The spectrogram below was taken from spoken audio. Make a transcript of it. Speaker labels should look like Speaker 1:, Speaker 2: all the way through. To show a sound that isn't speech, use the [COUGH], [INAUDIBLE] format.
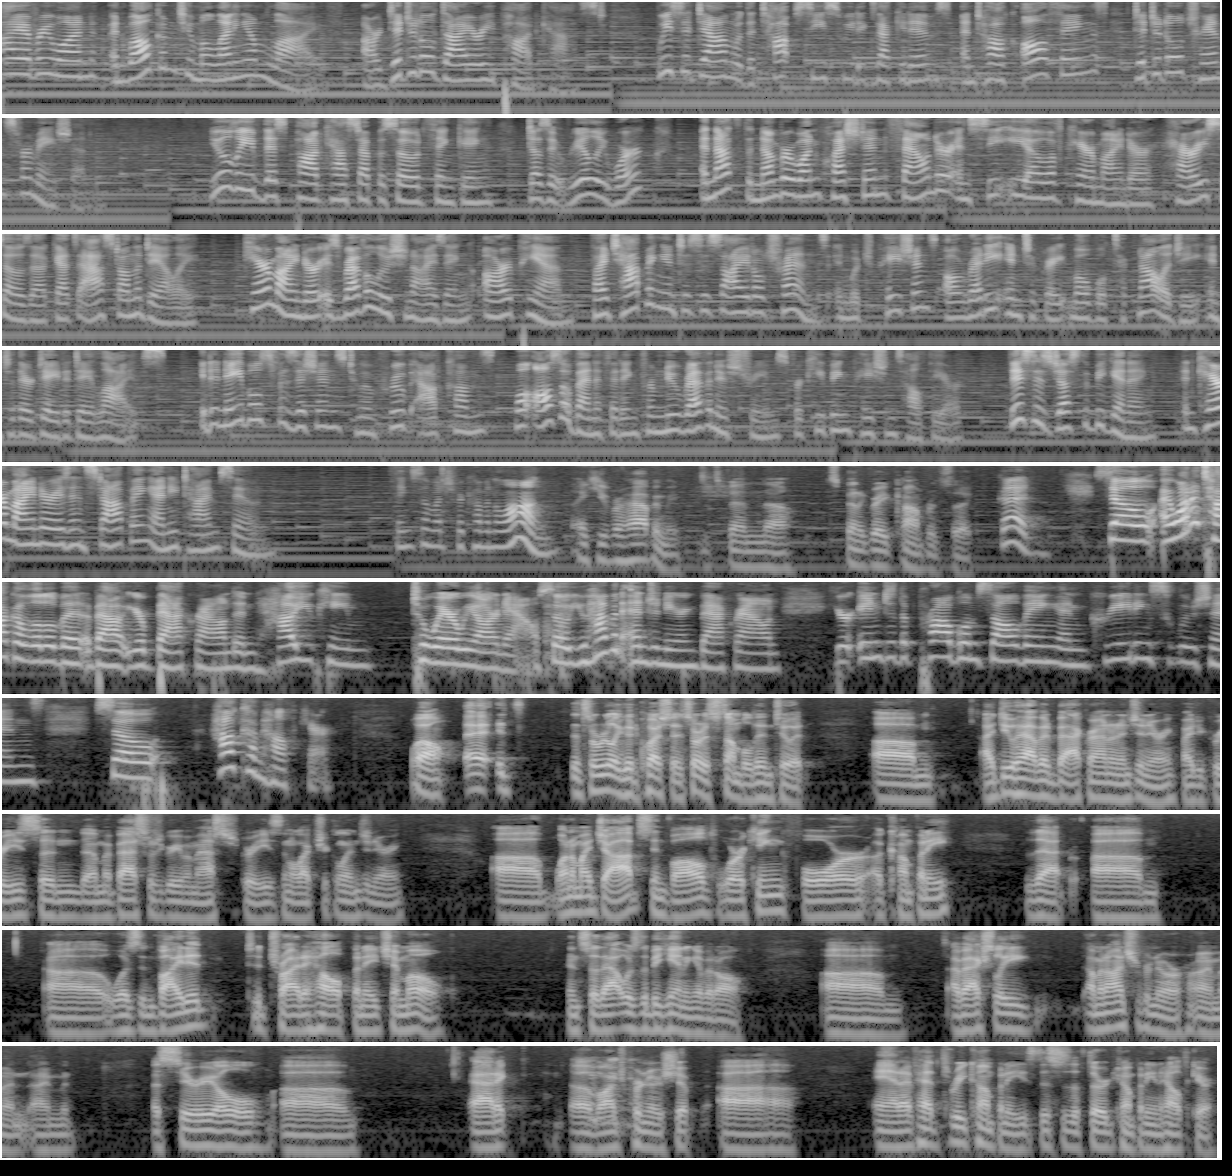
Speaker 1: Hi, everyone, and welcome to Millennium Live, our digital diary podcast. We sit down with the top C suite executives and talk all things digital transformation. You'll leave this podcast episode thinking, does it really work? And that's the number one question founder and CEO of CareMinder, Harry Souza, gets asked on the daily. CareMinder is revolutionizing RPM by tapping into societal trends in which patients already integrate mobile technology into their day to day lives. It enables physicians to improve outcomes while also benefiting from new revenue streams for keeping patients healthier. This is just the beginning, and CareMinder isn't stopping anytime soon. Thanks so much for coming along.
Speaker 2: Thank you for having me. It's been uh, it's been a great conference today.
Speaker 1: Good. So I want to talk a little bit about your background and how you came to where we are now. So you have an engineering background. You're into the problem solving and creating solutions. So how come healthcare?
Speaker 2: Well, uh, it's it's a really good question. I sort of stumbled into it. Um, I do have a background in engineering. My degrees and uh, my bachelor's degree, my master's degree is in electrical engineering. Uh, one of my jobs involved working for a company that um, uh, was invited to try to help an HMO, and so that was the beginning of it all. Um, I've actually I'm an entrepreneur. I'm an I'm a, a serial uh, addict of [LAUGHS] entrepreneurship, uh, and I've had three companies. This is the third company in healthcare.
